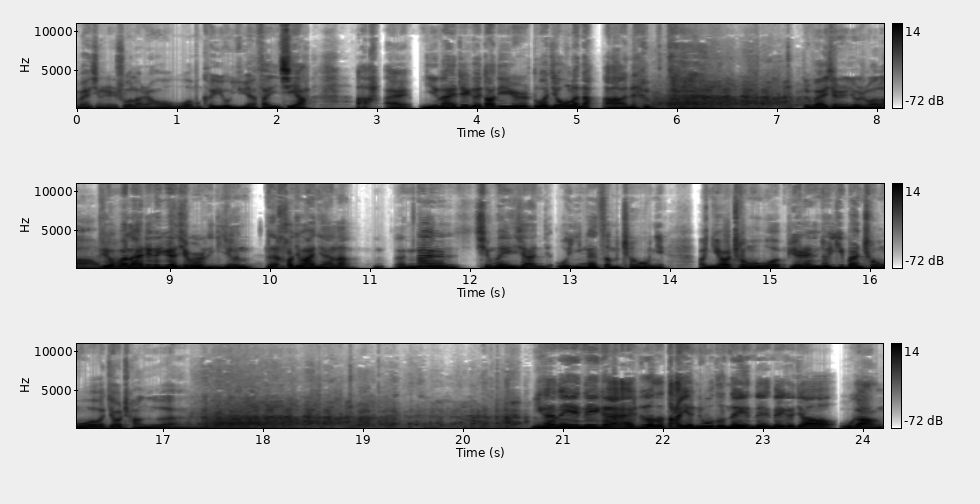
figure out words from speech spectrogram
外星人说了，然后我们可以有语言翻译器啊，啊，哎，你来这个到底是多久了呢？啊，那 这外星人就说了，我来这个月球已经好几万年了，那请问一下，我应该怎么称呼你啊？你要称呼我，别人都一般称呼我叫嫦娥。你看那那个矮个子、大眼珠子，那那那个叫吴刚。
